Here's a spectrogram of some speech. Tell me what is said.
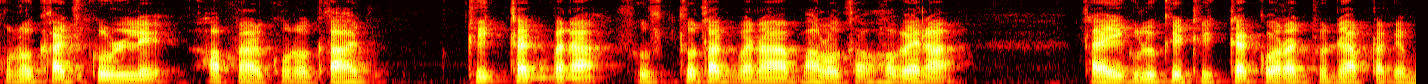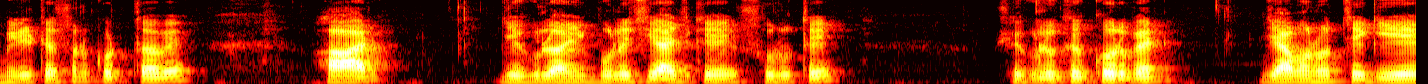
কোনো কাজ করলে আপনার কোনো কাজ ঠিক থাকবে না, সুস্থ থাকবে না, ভালো হবে না, তাই এগুলোকে ঠিকঠাক করার জন্য আপনাকে মেডিটেশন করতে হবে। আর যেগুলো আমি বলেছি আজকে শুরুতে, সেগুলোকে করবেন। যেমন হচ্ছে গিয়ে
